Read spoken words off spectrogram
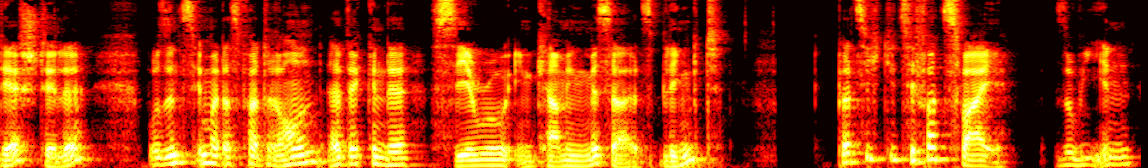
der Stelle, wo sonst immer das Vertrauen erweckende Zero Incoming Missiles blinkt, plötzlich die Ziffer 2, sowie in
